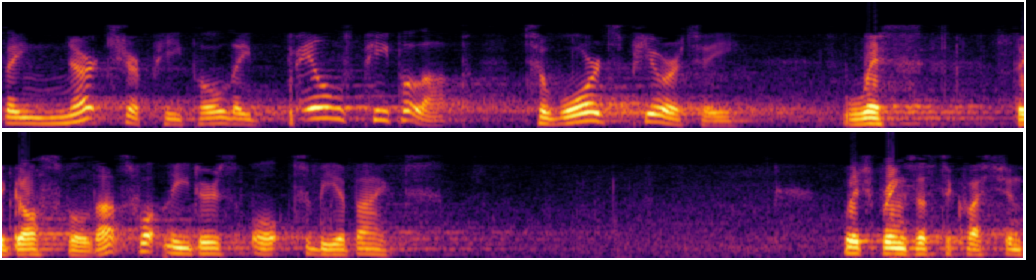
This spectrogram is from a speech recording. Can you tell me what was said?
They nurture people, they build people up towards purity with the gospel. That's what leaders ought to be about. Which brings us to question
